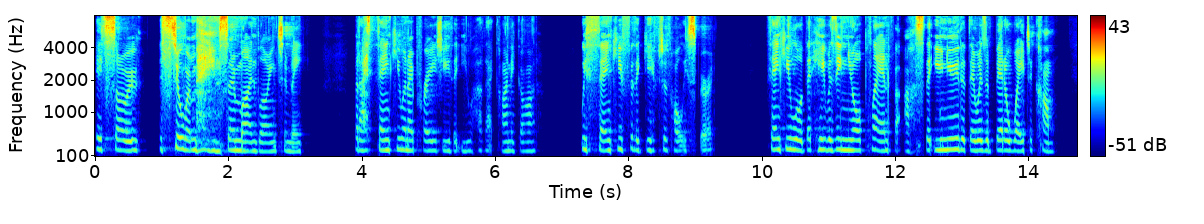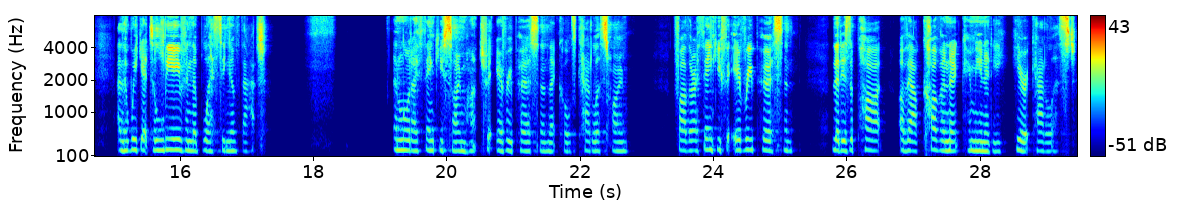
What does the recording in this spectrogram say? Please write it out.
It's so, it still remains so mind blowing to me. But I thank you and I praise you that you are that kind of God. We thank you for the gift of Holy Spirit. Thank you, Lord, that He was in your plan for us, that you knew that there was a better way to come, and that we get to live in the blessing of that. And Lord, I thank you so much for every person that calls Catalyst home. Father, I thank you for every person that is a part of our covenant community here at Catalyst.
